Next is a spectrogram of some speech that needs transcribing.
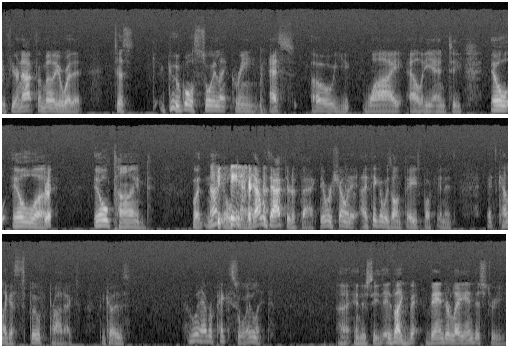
if you're not familiar with it, just Google Soylent Green, S O Y L E N T. ill ill uh, Right. ill timed, but not ill timed. that was after the fact. They were showing it. I think it was on Facebook, and it's it's kind of like a spoof product because who would ever pick Soylent uh, Industries? It's like Va- Vanderlei Industries.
